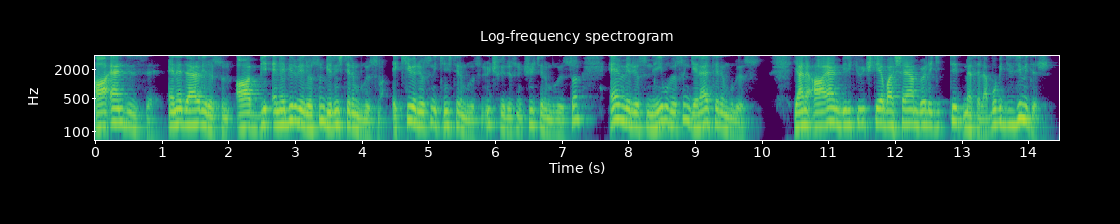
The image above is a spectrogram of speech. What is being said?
AN dizisi. N'e değer veriyorsun. A, bir, N'e 1 veriyorsun birinci terim buluyorsun. 2 veriyorsun ikinci terim buluyorsun. 3 veriyorsun üçüncü terim buluyorsun. N veriyorsun neyi buluyorsun? Genel terim buluyorsun. Yani AN 1, 2, 3 diye başlayan böyle gitti mesela. Bu bir dizi midir?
